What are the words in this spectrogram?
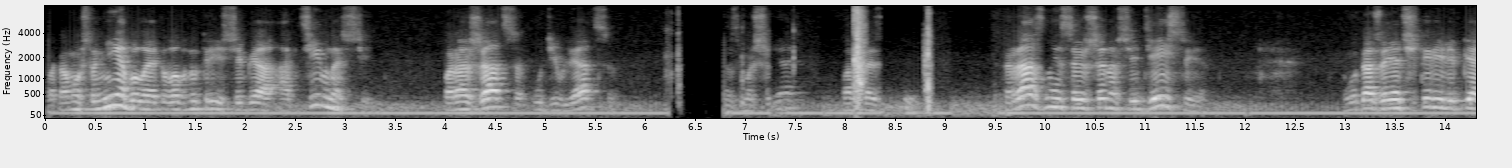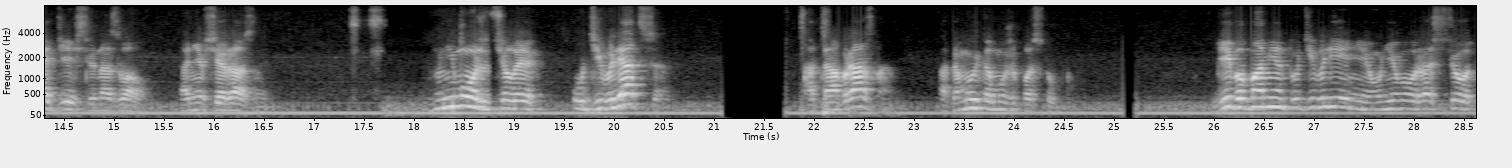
потому что не было этого внутри себя активности поражаться, удивляться, размышлять, фантазировать. Это разные совершенно все действия. Вот даже я 4 или 5 действий назвал, они все разные. Ну не может человек удивляться однообразно одному и тому же поступку. Либо в момент удивления у него растет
